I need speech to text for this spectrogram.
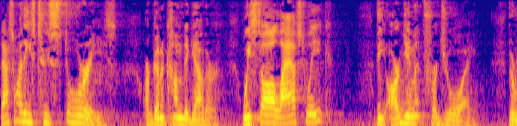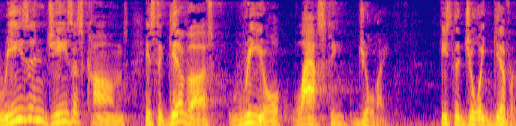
That's why these two stories are going to come together. We saw last week the argument for joy. The reason Jesus comes is to give us real, lasting joy. He's the joy giver.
